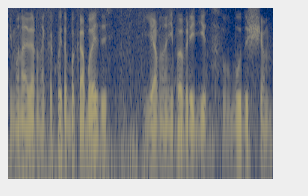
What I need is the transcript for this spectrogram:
Ему, наверное, какой-то БКБ здесь явно не повредит в будущем.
